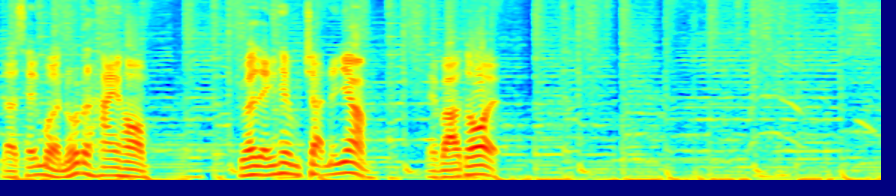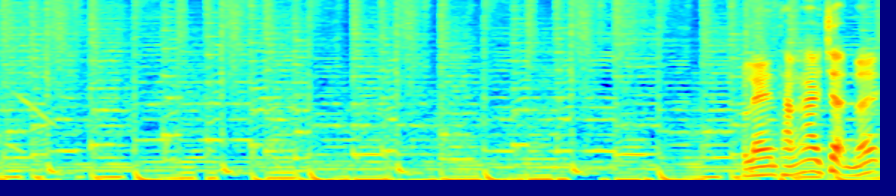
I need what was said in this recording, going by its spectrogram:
Là sẽ mở nốt được hai hòm. Chúng ta đánh thêm một trận nữa nhá. Để vào thôi. Glenn thắng hai trận đấy.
